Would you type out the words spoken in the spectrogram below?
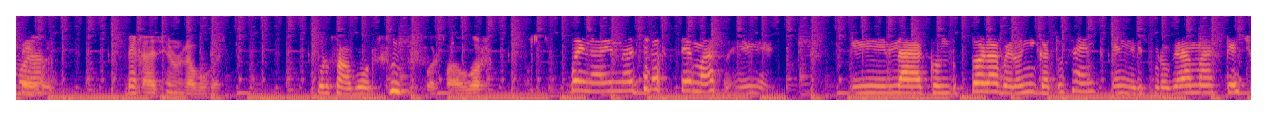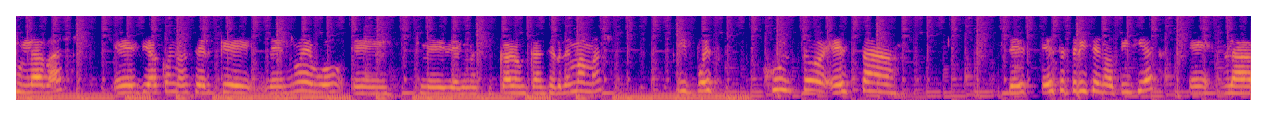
Mora, deja de ser un rabo verde, por favor. por favor. Bueno, en otros temas, eh, eh, la conductora Verónica Toussaint en el programa Qué Chulada eh, dio a conocer que de nuevo eh, le diagnosticaron cáncer de mama y pues justo esta, de- esta triste noticia eh, la,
